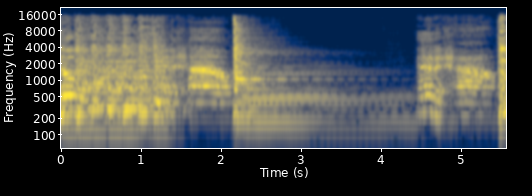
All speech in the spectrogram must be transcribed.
anyhow, anyhow.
